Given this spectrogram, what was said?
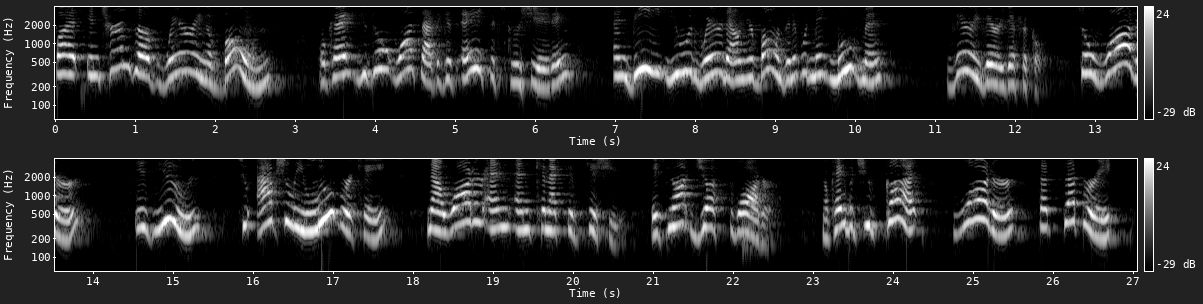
But in terms of wearing of bones, okay, you don't want that because A, it's excruciating, and B, you would wear down your bones and it would make movement very, very difficult. So, water is used to actually lubricate now water and, and connective tissue. It's not just water, okay, but you've got water that separates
